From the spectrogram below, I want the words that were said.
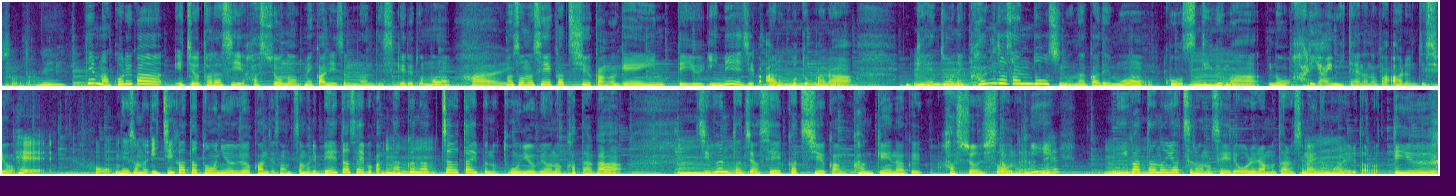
そうだね。でまあこれが一応正しい発症のメカニズムなんですけれども、はい。まあ、その生活習慣が原因っていうイメージがあることから、うんうん、現状ね、患者さん同士の中でもこうスティグマの張り合いみたいなのがあるんですよ。う。ん、でその1型糖尿病患者さんつまりベータ細胞がなくなっちゃうタイプの糖尿病の方が、自分たちは生活習慣関係なく発症したのに、新潟のやつらのせいで俺らもだらしないと思われるだろうっていう、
